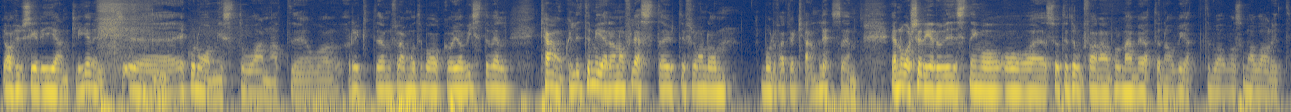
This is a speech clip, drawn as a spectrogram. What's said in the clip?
ja, hur ser det egentligen ut eh, ekonomiskt och annat. Eh, och rykten fram och tillbaka. Och jag visste väl kanske lite mer än de flesta utifrån de Både för att jag kan läsa en, en årsredovisning och, och uh, suttit ordförande på de här mötena och vet vad, vad som har varit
